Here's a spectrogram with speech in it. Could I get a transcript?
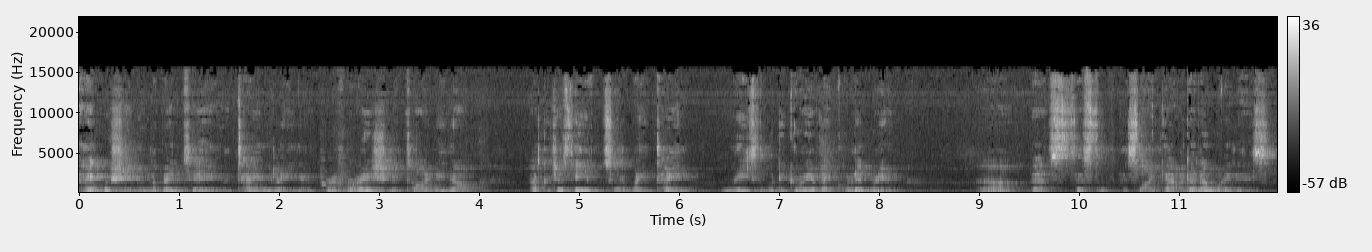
anguishing and lamenting and tangling and proliferation and tightening up, I could just even sort of maintain a reasonable degree of equilibrium. Uh, that's just it's like that. I don't know what it is.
